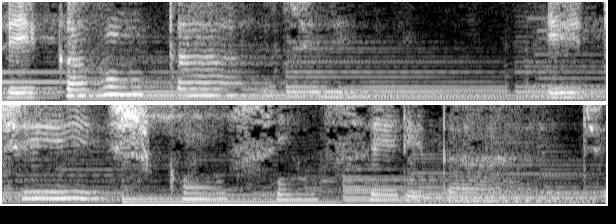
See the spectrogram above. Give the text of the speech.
fica à vontade e diz com sinceridade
